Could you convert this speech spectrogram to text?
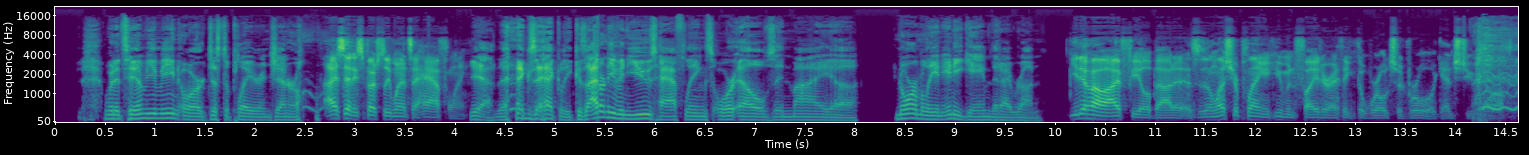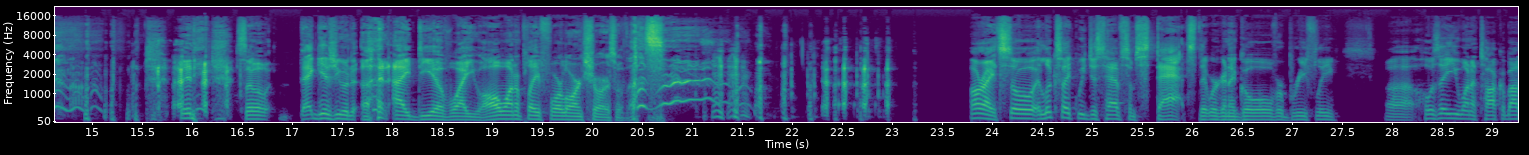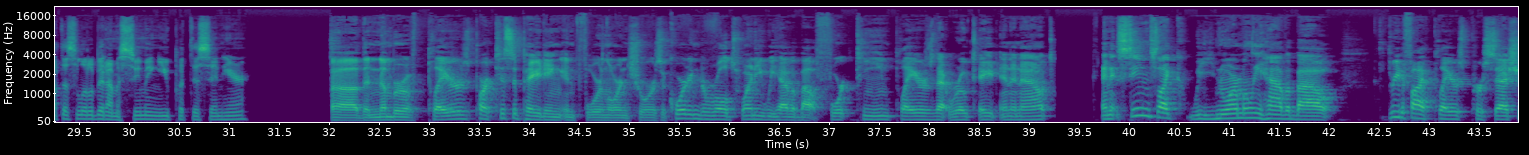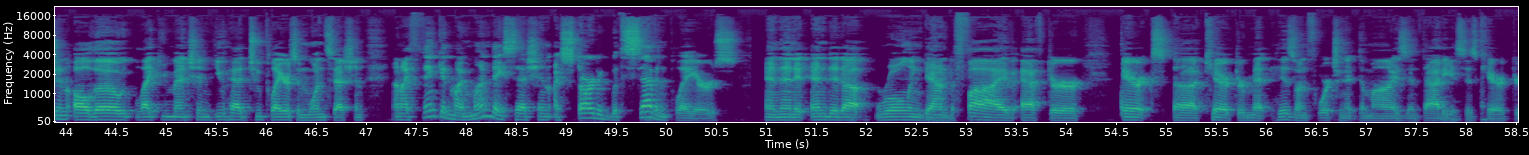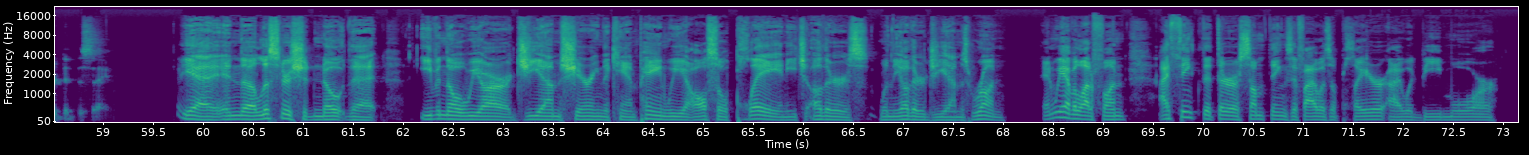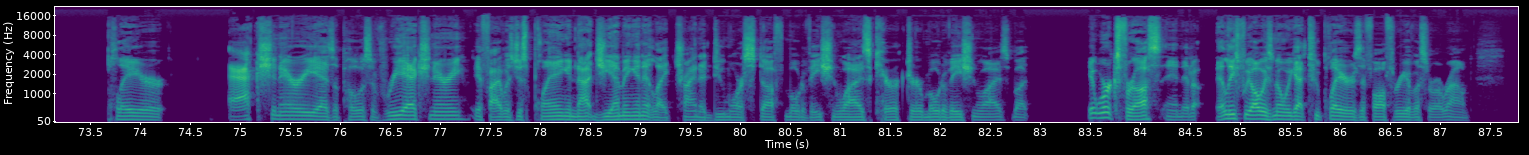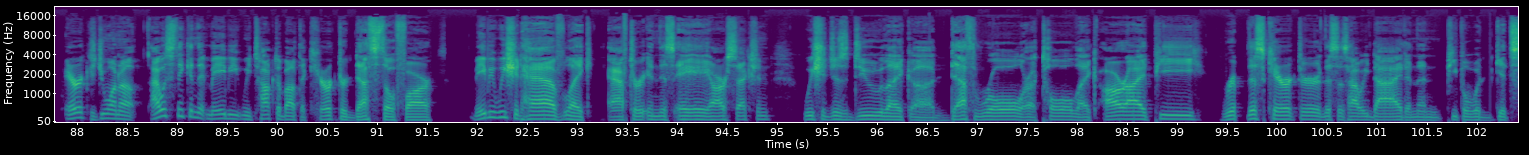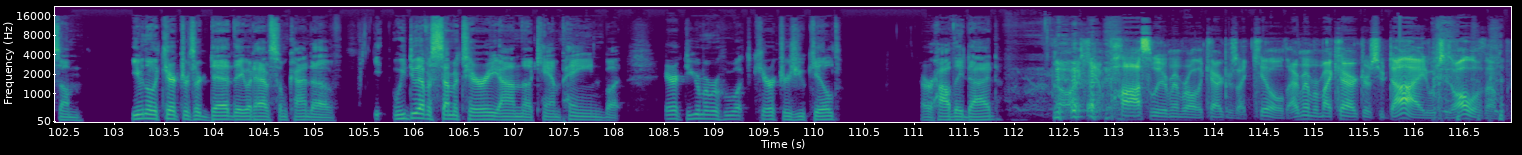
When it's him, you mean, or just a player in general? I said, especially when it's a halfling. Yeah, exactly. Because I don't even use halflings or elves in my uh, normally in any game that I run you know how I feel about it is unless you're playing a human fighter, I think the world should rule against you so that gives you an, an, idea of why you all want to play Forlorn Shores with us. all right, so it looks like we just have some stats that we're going to go over briefly. Uh, Jose, you want to talk about this a little bit? I'm assuming you put this in here. Uh, the number of players participating in Forlorn Shores. According to Roll20, we have about 14 players that rotate in and out. And it seems like we normally have about three to five players per session. Although, like you mentioned, you had two players in one session. And I think in my Monday session, I started with seven players and then it ended up rolling down to five after Eric's uh, character met his unfortunate demise and Thaddeus's character did the same. Yeah, and the listeners should note that even though we are GMs sharing the campaign, we also play in each other's when the other GMs run and we have a lot of fun. I think that there are some things if I was a player, I would be more player actionary as opposed to reactionary if I was just playing and not GMing in it, like trying to do more stuff motivation wise, character motivation wise. But it works for us, and it, at least we always know we got two players if all three of us are around. Eric, did you want to? I was thinking that maybe we talked about the character deaths so far. Maybe we should have like after in this AAR section, we should just do like a death roll or a toll like RIP, rip this character, this is how he died, and then people would get some even though the characters are dead, they would have some kind of we do have a cemetery on the campaign, but Eric, do you remember who what characters you killed or how they died? Oh, I can't possibly remember all the characters I killed. I remember my characters who died, which is all of them.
